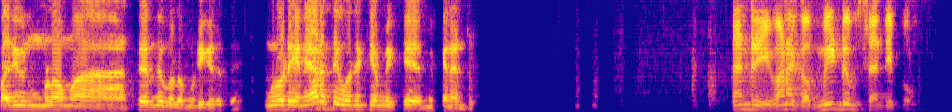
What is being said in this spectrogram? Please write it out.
பதிவின் மூலம் தெரிந்து கொள்ள முடிகிறது. உங்களுடைய நேரத்தை ஒதுக்கிய மிக்க மிக்க நன்றி. நன்றி. வணக்கம். மீண்டும் சந்திப்போம்.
